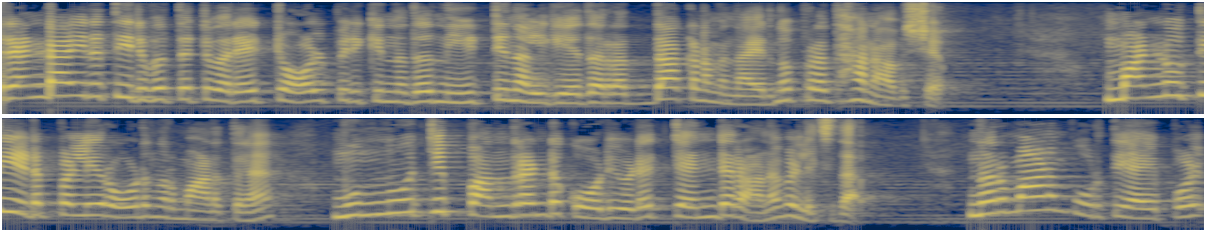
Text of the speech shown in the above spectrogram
രണ്ടായിരത്തി ഇരുപത്തെട്ട് വരെ ടോൾ പിരിക്കുന്നത് നീട്ടി നൽകിയത് റദ്ദാക്കണമെന്നായിരുന്നു പ്രധാന ആവശ്യം. മണ്ണുത്തി ഇടപ്പള്ളി റോഡ് നിർമ്മാണത്തിന് മുന്നൂറ്റി പന്ത്രണ്ട് കോടിയുടെ ടെൻഡറാണ് വിളിച്ചത്. നിർമ്മാണം പൂർത്തിയായപ്പോൾ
